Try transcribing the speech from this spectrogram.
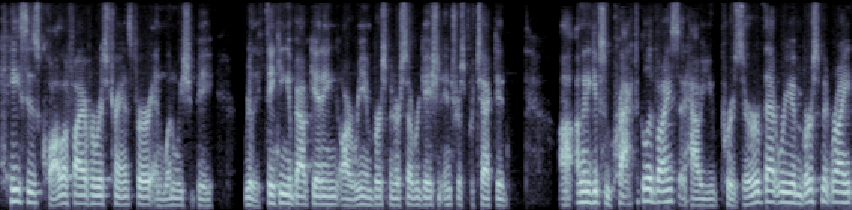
cases qualify for risk transfer, and when we should be really thinking about getting our reimbursement or subrogation interest protected. Uh, I'm going to give some practical advice on how you preserve that reimbursement right.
